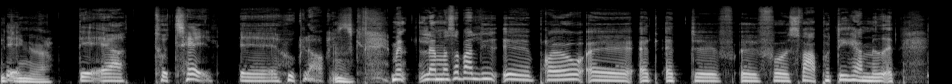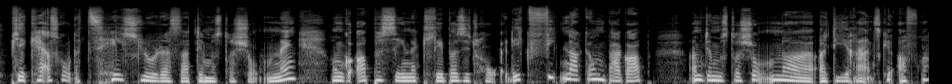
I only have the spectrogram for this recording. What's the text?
i det, dine ører. Det er totalt øh, hyklerisk. Mm. Men lad mig så bare lige øh, prøve øh, at, at øh, øh, få svar på det her med, at Pia Kærsgaard, der tilslutter sig demonstrationen, ikke? hun går op på scenen og klipper sit hår. Er det ikke fint nok, at hun bakker op om demonstrationen og, og de iranske ofre?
